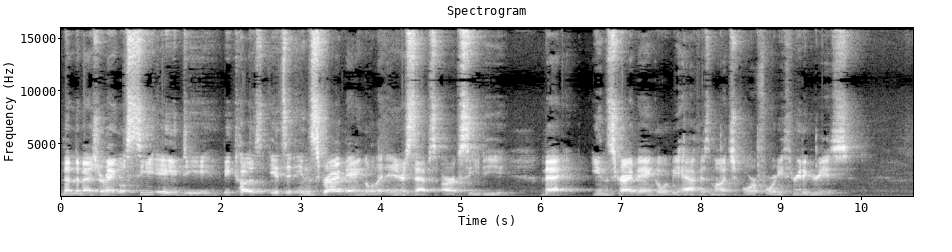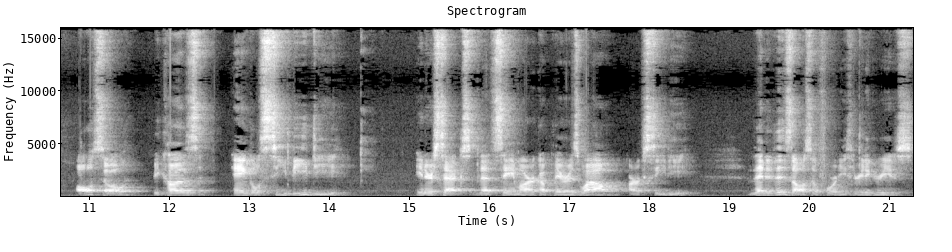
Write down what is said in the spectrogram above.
then the measure of angle CAD, because it's an inscribed angle that intercepts arc CD, that inscribed angle would be half as much, or 43 degrees. Also, because angle CBD intersects that same arc up there as well, arc CD, then it is also 43 degrees.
